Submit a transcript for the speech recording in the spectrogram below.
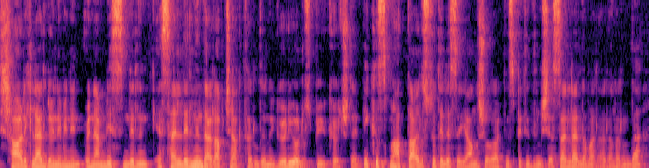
şarihler döneminin önemli isimlerinin eserlerinin de Arapça aktarıldığını görüyoruz büyük ölçüde. Bir kısmı hatta Aristoteles'e yanlış olarak nispet edilmiş eserler de var aralarında.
